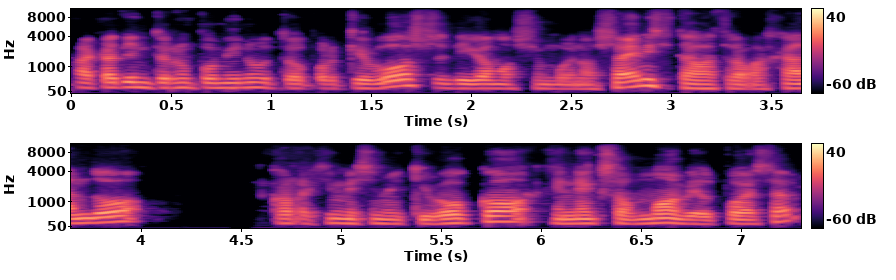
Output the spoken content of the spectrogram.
acá te interrumpo un minuto, porque vos, digamos, en Buenos Aires estabas trabajando corregime si me equivoco, en ExxonMobil, ¿puede ser?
